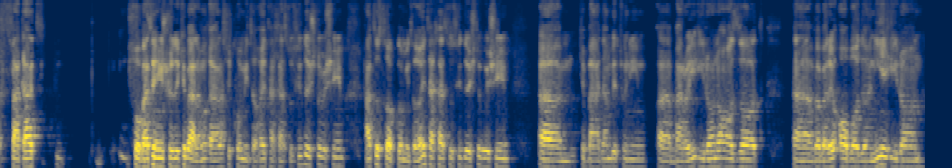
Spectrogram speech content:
فقط صحبت این شده که بله ما قرار کمیته های تخصصی داشته باشیم حتی ساب کمیته های تخصصی داشته باشیم که بعدا بتونیم برای ایران آزاد و برای آبادانی ایران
